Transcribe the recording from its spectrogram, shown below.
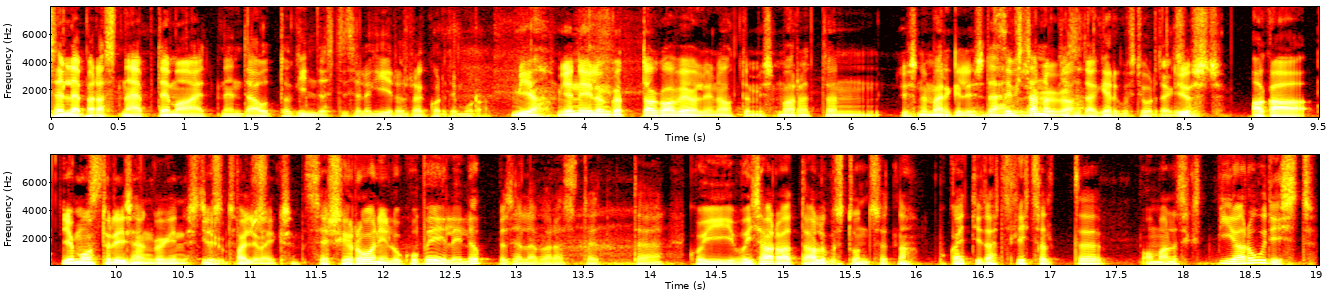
sellepärast näeb tema, et nende auto kindlasti selle kiirusrekordi murrab. jah, ja neil on ka tagaveoline auto, mis ma arvan, et on üsna märgilise tähendusega. see vist annabki seda kergust juurde, eks ju. aga ja mootor ise on ka kindlasti just, palju väiksem. see Chironi lugu veel ei lõppe, sellepärast et äh, kui võis arvata, alguses tundus, et noh, Bugatti tahtis lihtsalt äh, omale sellist PR-uudist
